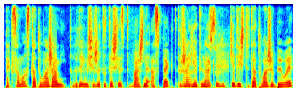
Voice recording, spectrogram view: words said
Tak samo z tatuażami. To wydaje mi się, że to też jest ważny aspekt, tak, że jednak absolutnie. kiedyś te tatuaże były,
